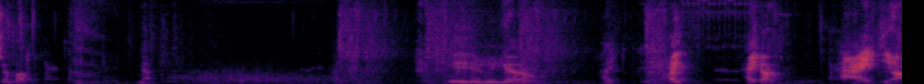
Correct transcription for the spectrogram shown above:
His jump up? No. Here we go. Hey. Hey. Hey. Yeah. Hey. Yeah.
